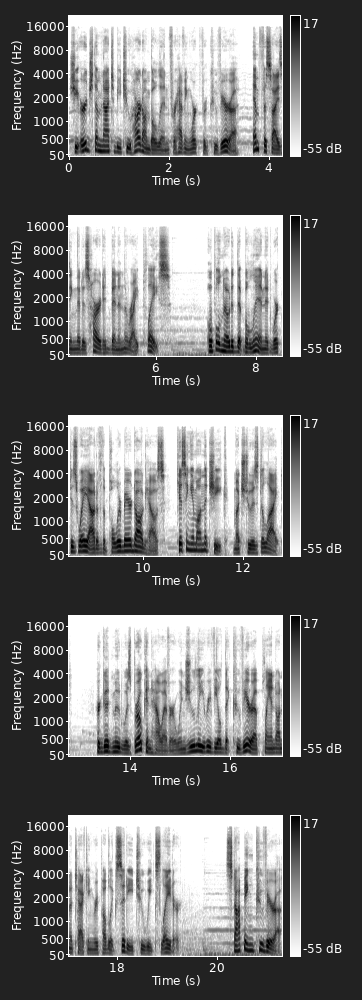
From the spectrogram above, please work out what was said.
she urged them not to be too hard on Bolin for having worked for Kuvira, emphasizing that his heart had been in the right place. Opal noted that Bolin had worked his way out of the polar bear doghouse, kissing him on the cheek, much to his delight. Her good mood was broken, however, when Zhu Li revealed that Kuvira planned on attacking Republic City two weeks later. Stopping Kuvira.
